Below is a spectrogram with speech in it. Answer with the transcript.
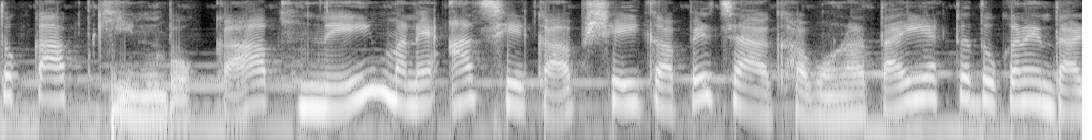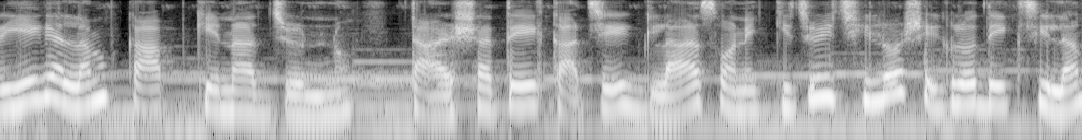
তো কাপ কিনবো। কাপ নেই মানে আছে কাপ সেই কাপে চা খাব না। তাই একটা দোকানে দাঁড়িয়ে গেলাম কাপ কেনার জন্য। তার সাথে কাচের গ্লাস অনেক কিছুই ছিল, সেগুলো দেখছিলাম।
